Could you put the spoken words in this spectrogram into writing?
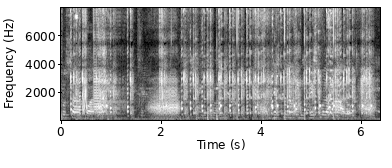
tapos sa kwan adjust mo lang adjust mo lang araw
